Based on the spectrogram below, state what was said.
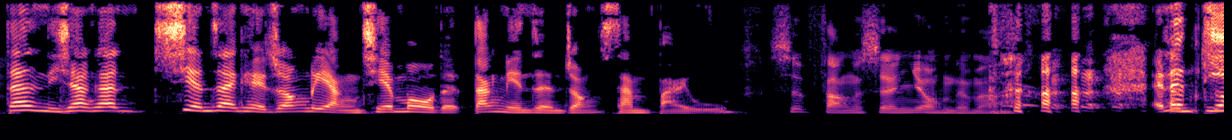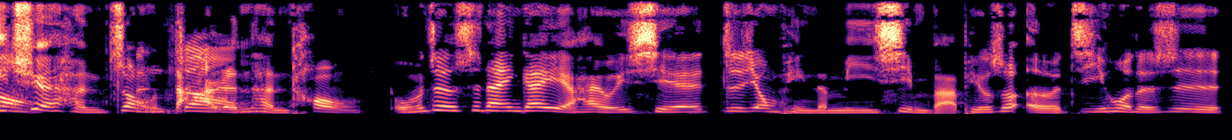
但是你想想看，现在可以装两千 ml 的，当年只能装三百五，是防身用的吗？哎，那的确很重，很打人很痛。我们这个时代应该也还有一些日用品的迷信吧，比如说耳机或者是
